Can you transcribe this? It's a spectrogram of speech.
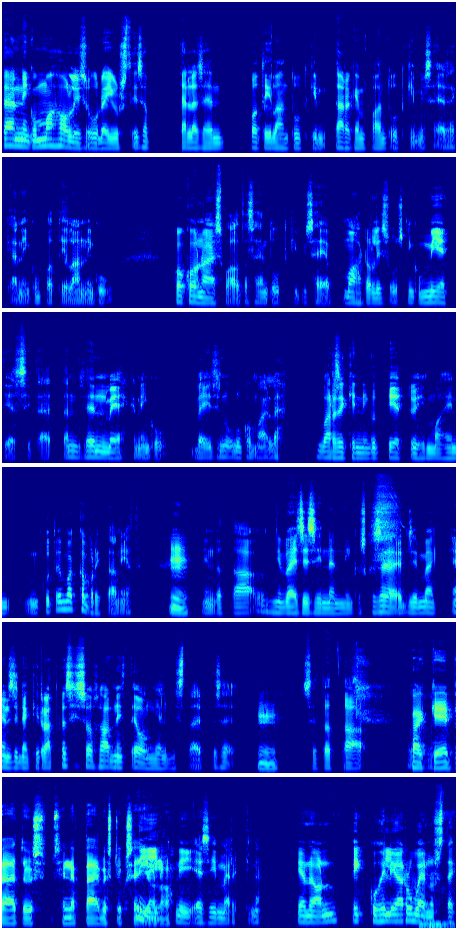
tämän niinku mahdollisuuden justiinsa tällaiseen potilaan tutkim, tarkempaan tutkimiseen sekä niinku potilaan niinku kokonaisvaltaiseen tutkimiseen ja mahdollisuus niinku miettiä sitä, että sen me ehkä niinku veisin ulkomaille, varsinkin niinku tiettyihin maihin, kuten vaikka Britanniat Mm. niin, tota, niin veisi sinne, niin, koska se ensinnäkin ratkaisisi osa niiden ongelmista, että se, Mm. se tota, Kaikki ei päätyisi sinne päivystyksen niin, jonoon. niin, esimerkkinä. Ja ne on pikkuhiljaa ruvennut sitä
